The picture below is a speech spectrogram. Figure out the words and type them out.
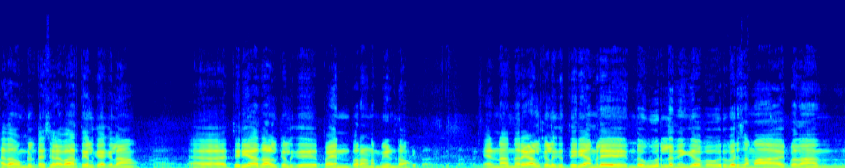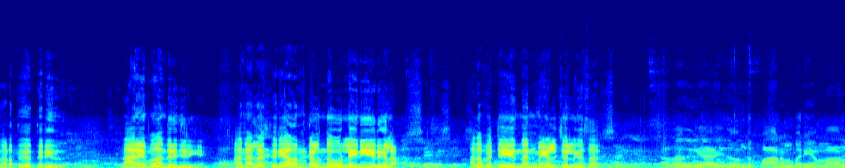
அதான் உங்கள்கிட்ட சில வார்த்தைகள் கேட்கலாம். தெரியாத ஆட்களுக்கு பயன் பெறணும் மீண்டும். ஏன்னா நிறைய ஆட்களுக்கு தெரியாமலே இந்த ஊரில் நீங்கள் ஒரு வருஷமாக இப்போ தான் நடத்தியது தெரியுது. நானே இப்போ தான் தெரிஞ்சிருக்கேன் அதனால் தெரியாத மக்கள் இந்த ஊரில் இனியும் இருக்கலாம். அதை பற்றி நன்மைகள் சொல்லுங்கள் சார். அதாவதுங்க இது வந்து பாரம்பரியமான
